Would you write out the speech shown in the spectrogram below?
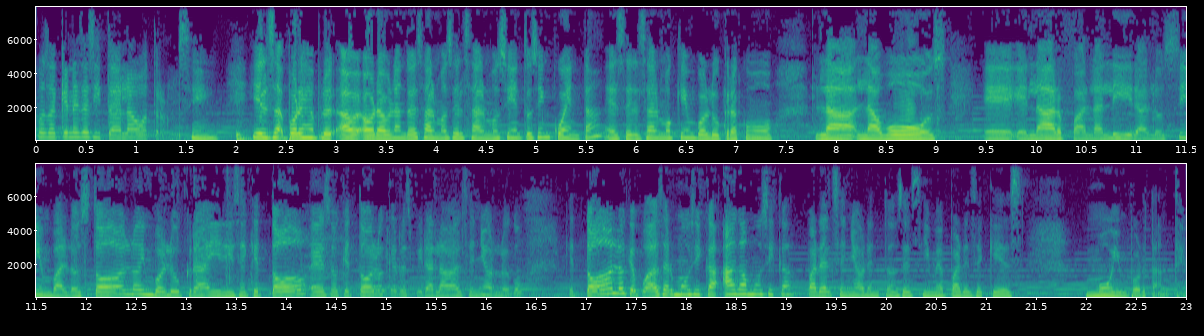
cosa que necesita de la otra. Sí, y el, por ejemplo, ahora hablando de salmos, el salmo 150 es el salmo que involucra como la, la voz, eh, el arpa, la lira, los címbalos, todo lo involucra y dice que todo eso, que todo lo que respira alaba al Señor. Luego, que todo lo que pueda hacer música, haga música para el Señor. Entonces sí me parece que es muy importante.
